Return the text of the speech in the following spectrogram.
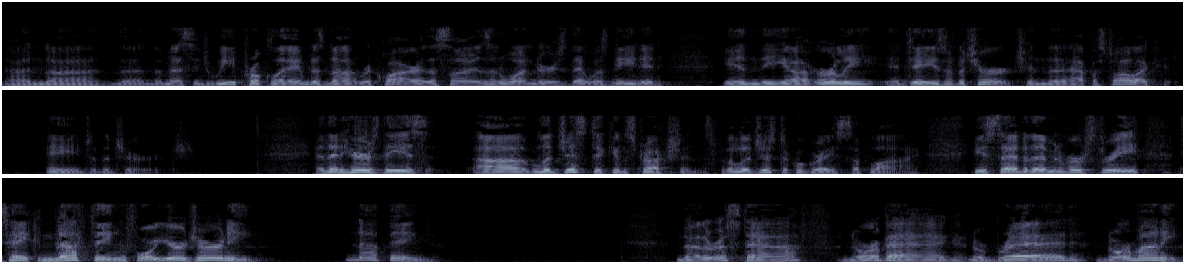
And uh, the, the message we proclaim does not require the signs and wonders that was needed in the uh, early days of the church, in the apostolic age of the church. And then here's these uh, logistic instructions for the logistical grace supply. He said to them in verse 3 Take nothing for your journey. Nothing. Neither a staff, nor a bag, nor bread, nor money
